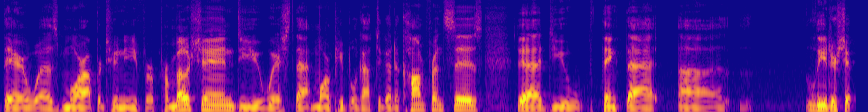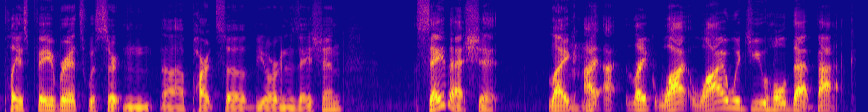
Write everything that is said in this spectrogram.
there was more opportunity for promotion? Do you wish that more people got to go to conferences? Uh, do you think that uh, leadership plays favorites with certain uh, parts of the organization? Say that shit. Like mm-hmm. I, I like why why would you hold that back?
